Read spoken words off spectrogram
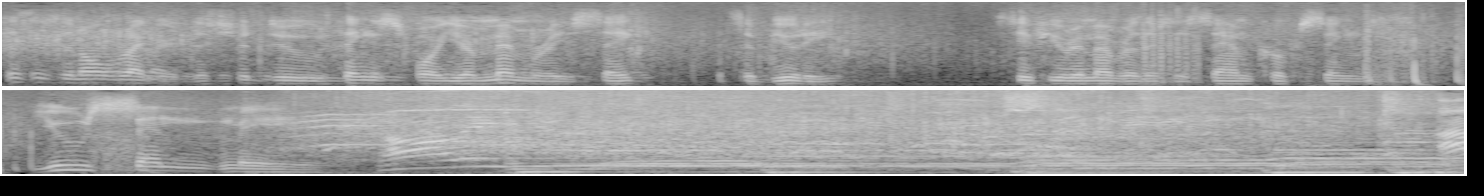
This is an old record. This should do things for your memory's sake. It's a beauty. See if you remember this as Sam Cooke sings. You send me. Darling,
